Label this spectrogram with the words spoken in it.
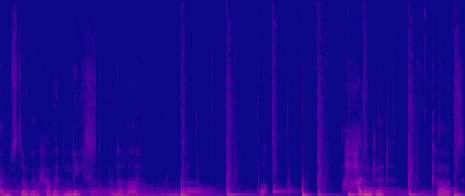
I'm still going to have at least another, what, 100 cards?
